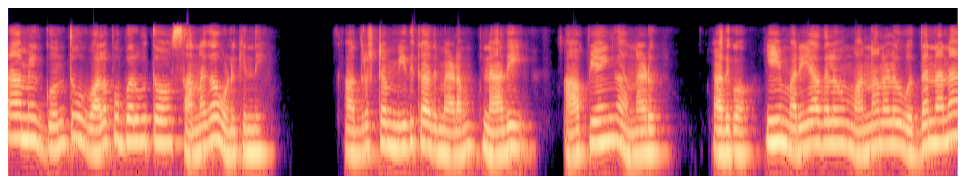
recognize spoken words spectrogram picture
ఆమె గొంతు వలపు బరువుతో సన్నగా వణికింది. అదృష్టం మీది కాదు మేడం నాది. ఆప్యాయంగా అన్నాడు. అదిగో ఈ మర్యాదలు మన్ననలు వద్దన్నానా?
